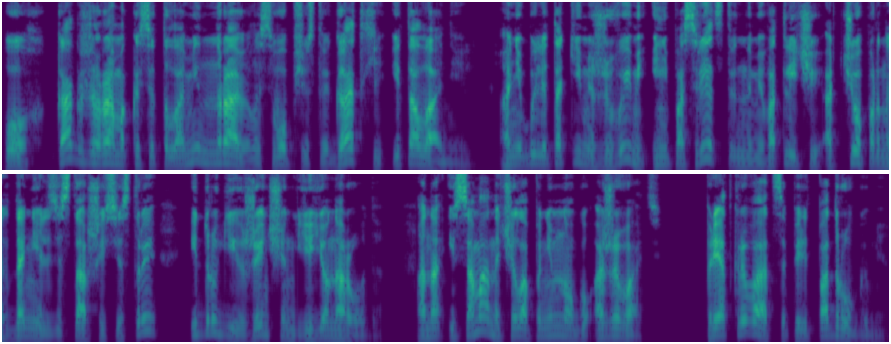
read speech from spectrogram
Ох, как же Рама Кассеталамин нравилась в обществе Гатхи и Таланиэль. Они были такими живыми и непосредственными, в отличие от чопорных до старшей сестры и других женщин ее народа. Она и сама начала понемногу оживать, приоткрываться перед подругами.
